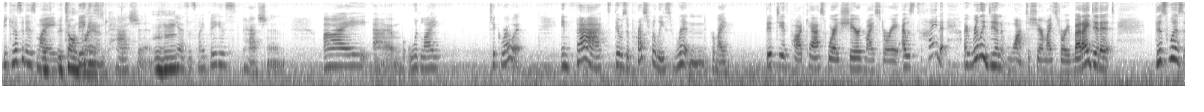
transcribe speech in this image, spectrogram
because it is my It- it's on biggest brand. passion. Mm-hmm. Yes, it's my biggest passion. I um, would like to grow it. In fact, there was a press release written for my 50th podcast where I shared my story. I was kind of, I really didn't want to share my story, but I did it. This was,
